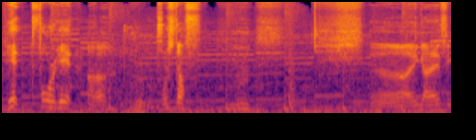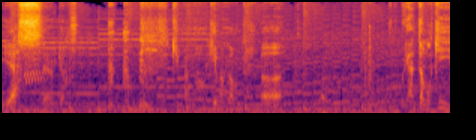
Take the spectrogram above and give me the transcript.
hit, four hit, uh, more stuff. Mm. Uh, I ain't got anything. Yes, there we go. keep on going, keep on going. Uh, we got double key.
